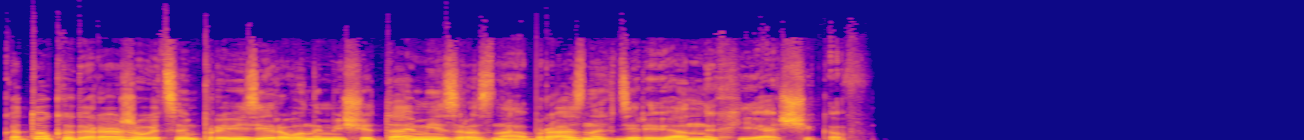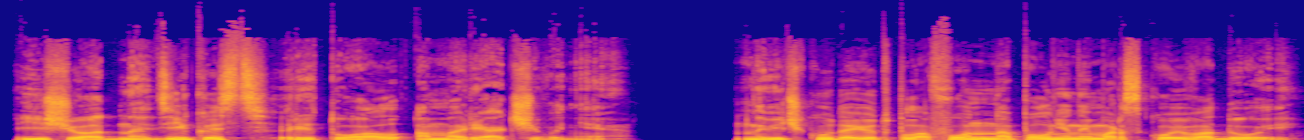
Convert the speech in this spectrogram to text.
каток огораживается импровизированными щитами из разнообразных деревянных ящиков. Еще одна дикость – ритуал оморячивания. Новичку дают плафон, наполненный морской водой.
